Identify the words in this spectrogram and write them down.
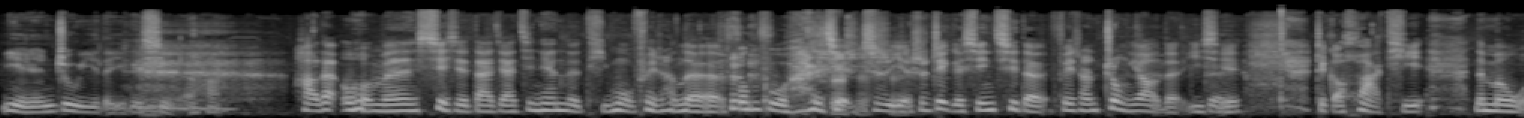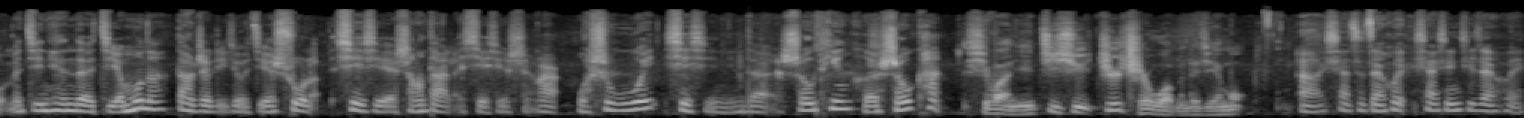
引人注意的一个新闻哈。好的，我们谢谢大家。今天的题目非常的丰富，而且是也是这个星期的非常重要的一些这个话题。那么我们今天的节目呢，到这里就结束了。谢谢商大了，谢谢沈二，我是吴威，谢谢您的收听和收看。希望您继续支持我们的节目。啊，下次再会，下星期再会。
